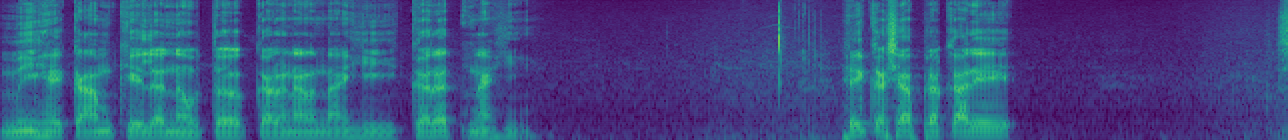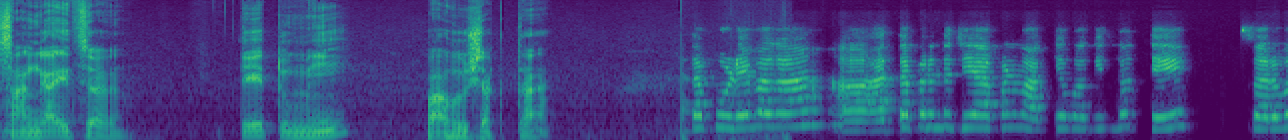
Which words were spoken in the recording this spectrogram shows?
मी हे काम केलं नव्हतं करणार नाही करत नाही. हे कशा प्रकारे सांगायचं ते तुम्ही पाहू शकता. आता पुढे बघा आतापर्यंत जे आपण वाक्य बघितलं ते सर्व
